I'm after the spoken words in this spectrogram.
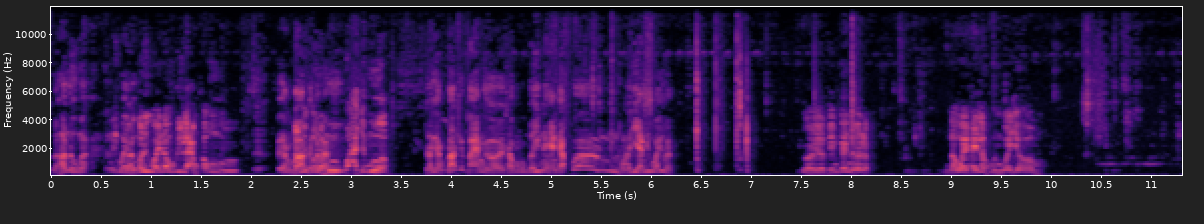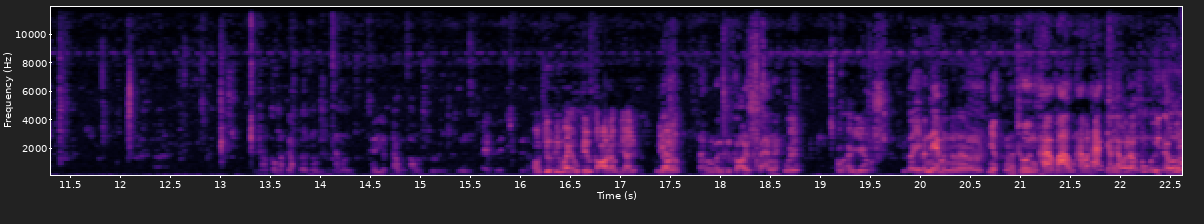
là hết luôn á. Đi quay có đi quay đâu đi làm không? Gần bữa rồi nó mưa quá trời mưa. Cho gần tết các bạn rồi xong công ty nó hẹn gấp á không thời gian đi quay mà. Rồi thêm cái nữa là ta quay hay lắm mình quay cho ồm nó bắt gấp nữa không thấy được không không hồi trước đi quay còn kiểu cọ đâu giờ vô luôn. có gọi các bạn này không thời gian tại vì bánh em mình nhật nó xuôi thao ba hai ba tháng Cái nào là không có ý tưởng.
